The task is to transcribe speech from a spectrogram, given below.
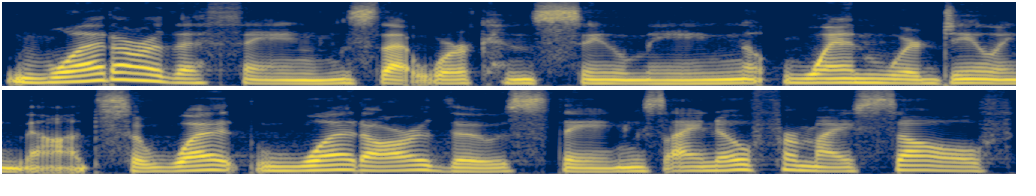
what are the things that we're consuming when we're doing that? So what what are those things? I know for myself,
